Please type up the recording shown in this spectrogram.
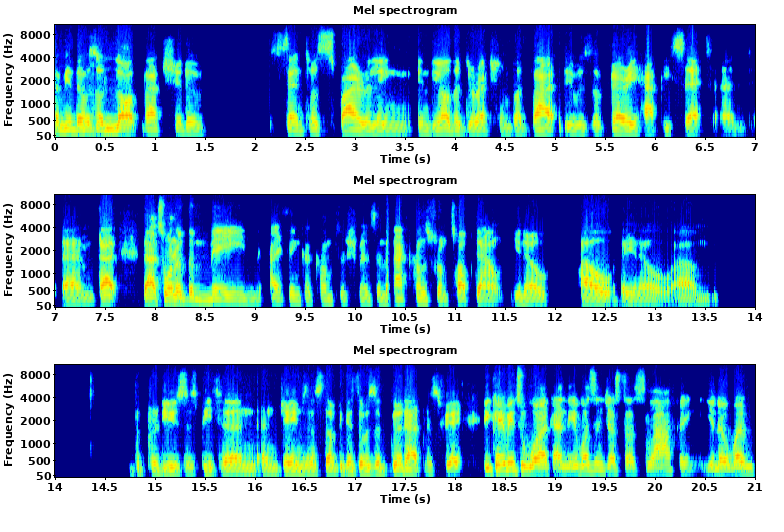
I mean, there was a lot that should have sent us spiraling in the other direction, but that it was a very happy set, and um, that that's one of the main, I think, accomplishments, and that comes from top down. You know how you know um, the producers, Peter and, and James and stuff, because there was a good atmosphere. You came into work, and it wasn't just us laughing. You know, when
